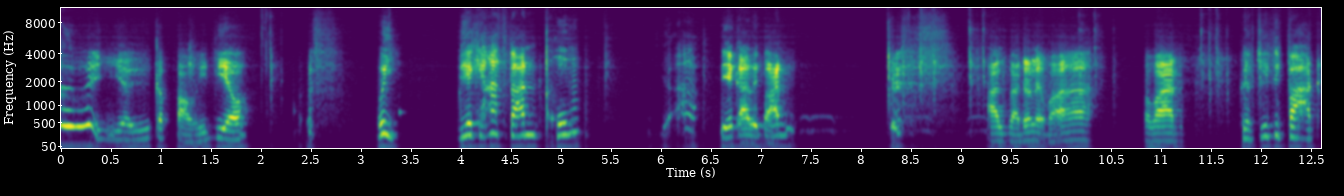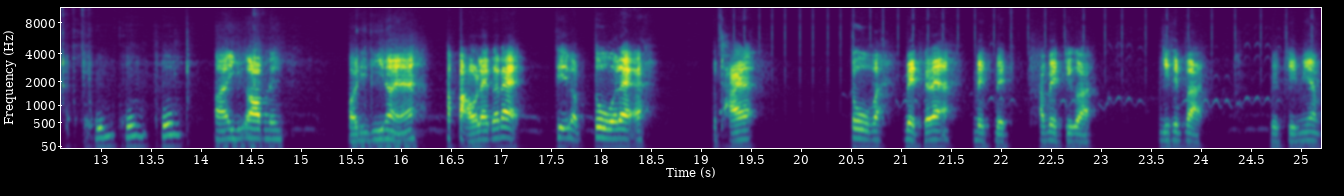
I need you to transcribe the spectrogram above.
เอ้ยเอ้ยกระเป๋านิดเดียว เฮ้ยเดียแค่ห้าสิบวันคุ้มเดียเก้าสิบวันห้าสิบบาทเท่าไหร่วะประมาณเกือบยี่สิบบาทคุ้มคุ้มคุ้มมาอีกรอบหนึ่งขอดีๆหน่อยนะกระเป๋าอะไรก็ได้ ที่แบบตู้ก็ได้อะสุดท้ายละตู้ไปเบ็ดก็ได้อะเบ็ดเบ็ดเอาเบ็ดดีกว่ายี่สิบบาทเบ็ดพรีเมียม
